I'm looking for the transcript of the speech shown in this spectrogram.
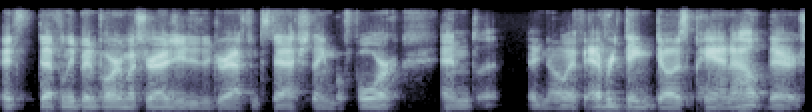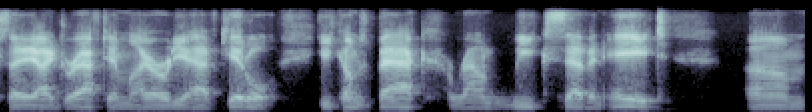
It's definitely been part of my strategy to the draft and stash thing before. And uh, you know, if everything does pan out there, say I draft him, I already have Kittle, he comes back around week seven, eight. Um,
